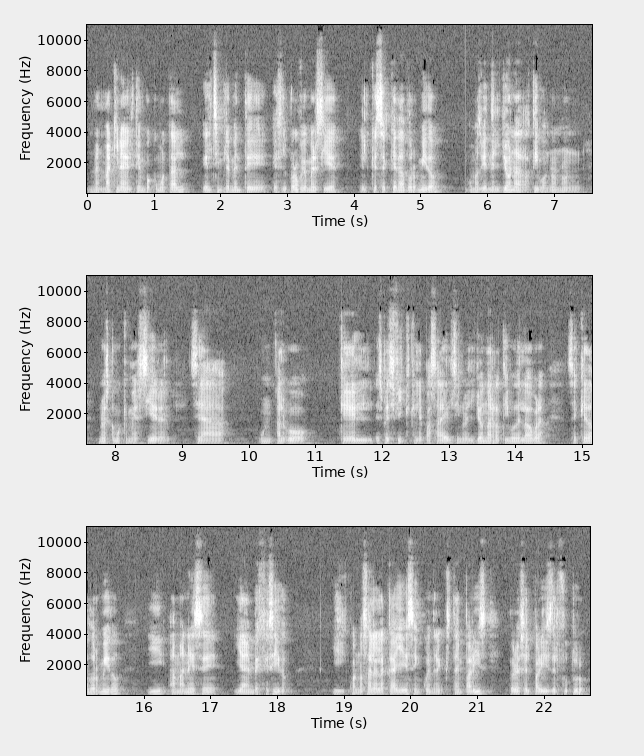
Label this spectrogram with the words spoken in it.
una máquina del tiempo como tal, él simplemente es el propio Mercier el que se queda dormido, o más bien el yo narrativo, ¿no? No, no es como que Mercier sea un, algo que él especifique que le pasa a él, sino el yo narrativo de la obra se queda dormido y amanece ya envejecido. Y cuando sale a la calle se encuentra que está en París, pero es el París del futuro.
